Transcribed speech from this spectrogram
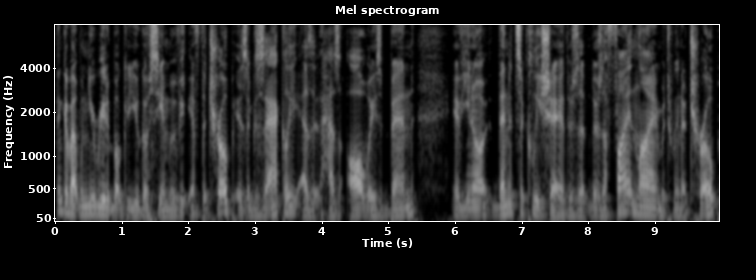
think about when you read a book or you go see a movie. If the trope is exactly as it has always been, if you know, then it's a cliche. There's a there's a fine line between a trope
